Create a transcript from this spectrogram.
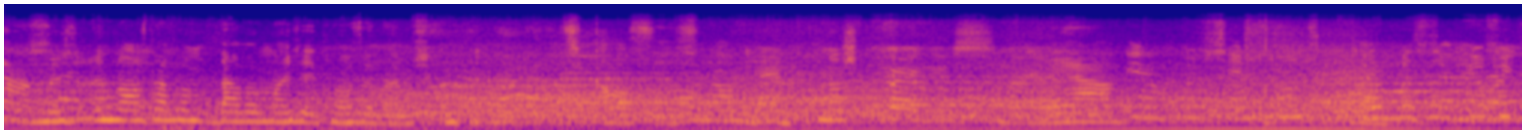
yeah, Mas nós dava, dava mais jeito nós andarmos com Não, É porque nós pegas, não é? Yeah. Eu por sempre, não sei. É, mas eu fico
